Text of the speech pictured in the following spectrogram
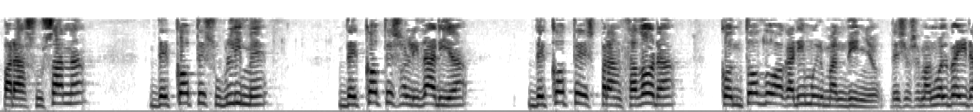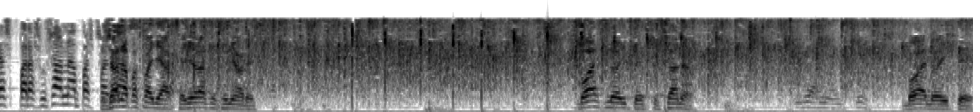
para a Susana decote sublime, decote solidaria, decote esperanzadora, con todo o agarimo irmandiño de Xosé Manuel Beiras para Susana Paspallás. Susana Paspallás, señoras e señores. Boas noites, Susana. Boa noite.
